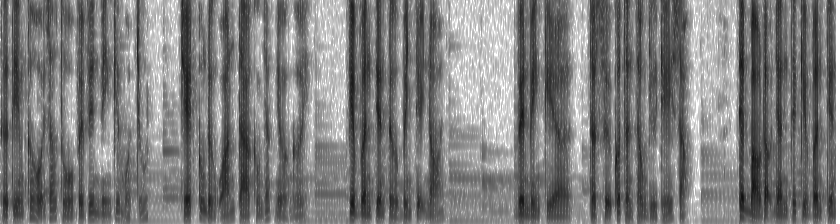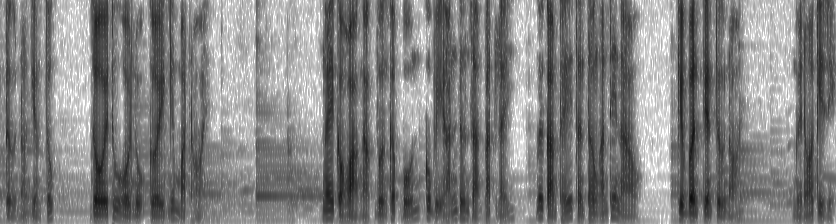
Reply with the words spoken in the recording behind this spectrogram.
Thử tìm cơ hội giao thủ với viên minh kia một chút Chết cũng đừng oán ta không nhắc nhở ngươi Kiếp vân tiên tử bình tĩnh nói Viên minh kia Thật sự có thần thông như thế sao Thiên bảo đạo nhân thấy Kim Vân tiên tử nói nghiêm túc, Rồi thu hồi nụ cười nghiêm mặt hỏi Ngay cả hỏa ngạc vương cấp 4 Cũng bị hắn đơn giản bắt lấy Ngươi cảm thấy thần thông hắn thế nào? Kim Vân tiên tử nói. Ngươi nói cái gì?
